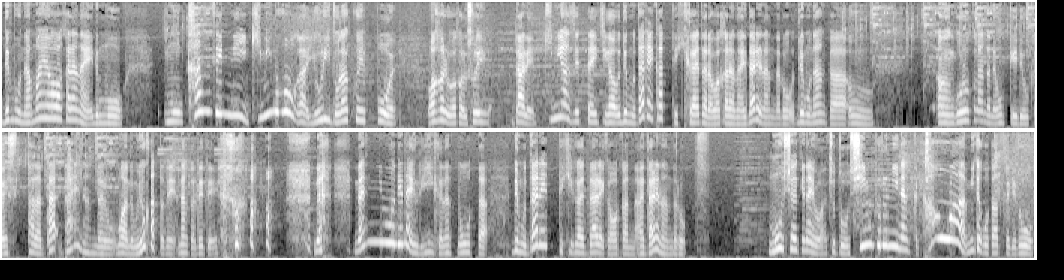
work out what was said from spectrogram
でも名前はわからない。でも、もう完全に君の方がよりドラクエっぽい。わかるわかる。それ、誰？君は絶対違う。でも誰かって聞かれたらわからない。誰なんだろう？でもなんか、うん。うん、5、6なんだね。OK 了解す。ただ、だ、誰なんだろう？まあでもよかったね。なんか出て。な、何にも出ないよりいいかなと思った。でも誰って聞かれたら誰かわかんない。あ、誰なんだろう？申し訳ないわ。ちょっとシンプルになんか顔は見たことあったけど、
